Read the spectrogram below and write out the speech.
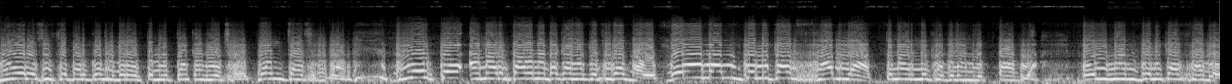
মায়ের অসুস্থতার কথা বলে তুমি টাকা নিয়েছো, পঞ্চাশ হাজার। বিয়েতে আমার পাওনা টাকা আমাকে ফেরত দাও। বেইমান প্রেমিকা সাদিয়া তোমার মুখে দিলাম তাবিয়া। বেইমান প্রেমিকা সাদিয়া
